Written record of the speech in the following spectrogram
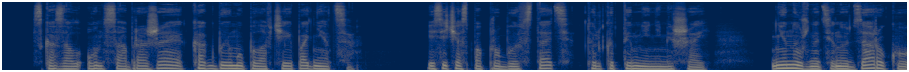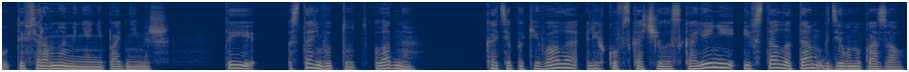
— сказал он, соображая, как бы ему половчее подняться. «Я сейчас попробую встать, только ты мне не мешай. Не нужно тянуть за руку, ты все равно меня не поднимешь. Ты стань вот тут, ладно?» Катя покивала, легко вскочила с коленей и встала там, где он указал.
